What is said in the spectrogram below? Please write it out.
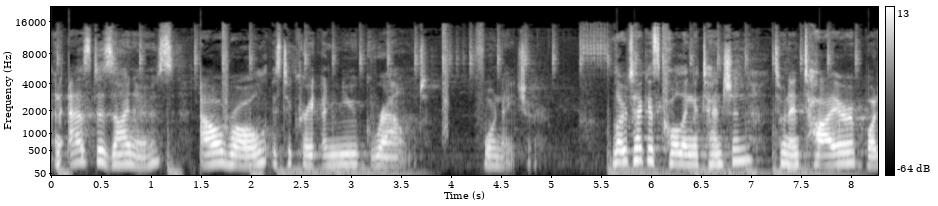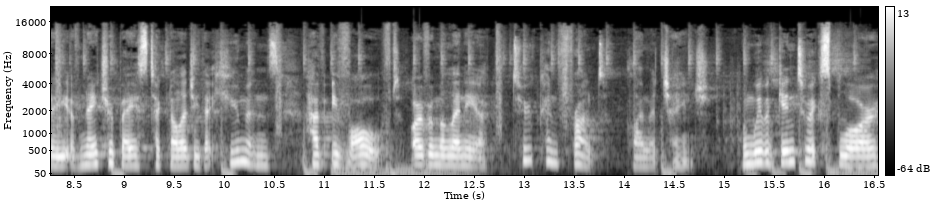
And as designers, our role is to create a new ground for nature. Low-tech is calling attention to an entire body of nature based technology that humans have evolved over millennia to confront climate change. When we begin to explore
